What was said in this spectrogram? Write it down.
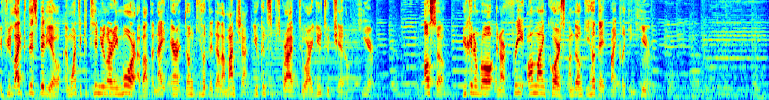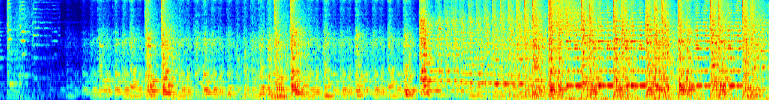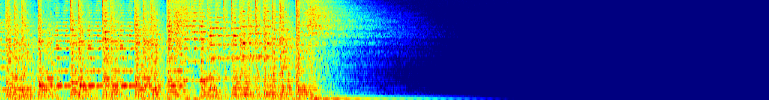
If you liked this video and want to continue learning more about the knight-errant Don Quixote de la Mancha, you can subscribe to our YouTube channel here. Also, you can enroll in our free online course on Don Quixote by clicking here.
